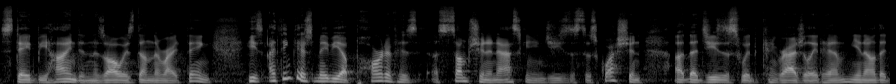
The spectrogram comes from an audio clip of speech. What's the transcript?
stayed behind and has always done the right thing. He's, I think there's maybe a part of his assumption in asking Jesus this question uh, that Jesus would congratulate him, you know, that,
